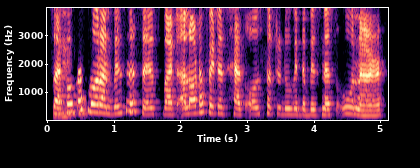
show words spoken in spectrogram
So I Mhm. focus more on businesses, but a lot of it is, has also to do with the business owner.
